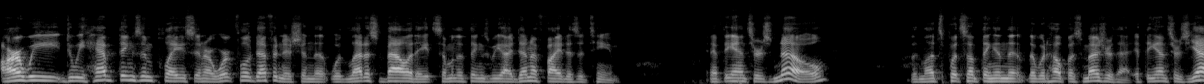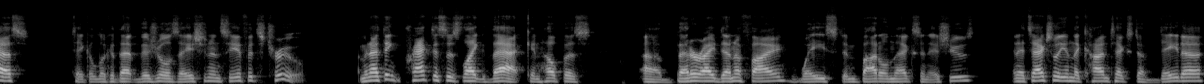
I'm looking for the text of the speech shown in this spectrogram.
Are we, do we have things in place in our workflow definition that would let us validate some of the things we identified as a team? And if the answer is no, then let's put something in that, that would help us measure that. If the answer is yes, take a look at that visualization and see if it's true. I mean, I think practices like that can help us uh, better identify waste and bottlenecks and issues. And it's actually in the context of data,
